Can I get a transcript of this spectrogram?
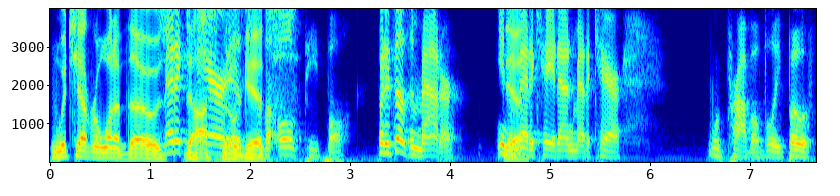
whichever one of those Medicare the hospital is gets. for the old people, but it doesn't matter. You know, Yeah. Medicaid and Medicare would probably both,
